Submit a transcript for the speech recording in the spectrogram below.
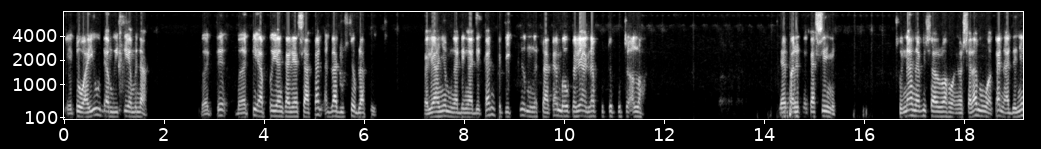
iaitu wahyu dan berita yang benar Berarti, berarti apa yang kalian sahkan adalah dusta belaka. Kalian hanya mengadakan ketika mengesahkan bahawa kalian adalah putra-putra Allah. Dan pada kekasihnya. Sunnah Nabi SAW menguatkan adanya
